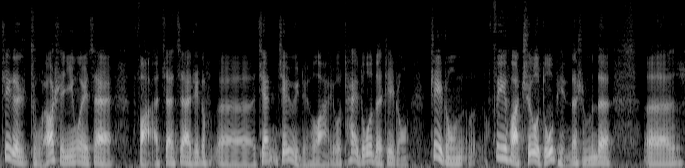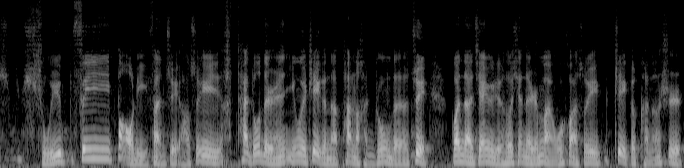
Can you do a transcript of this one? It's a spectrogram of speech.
这个主要是因为在法在在这个呃监监狱里头啊，有太多的这种这种非法持有毒品的什么的，呃，属于非暴力犯罪啊，所以太多的人因为这个呢判了很重的罪，关在监狱里头，现在人满为患，所以这个可能是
